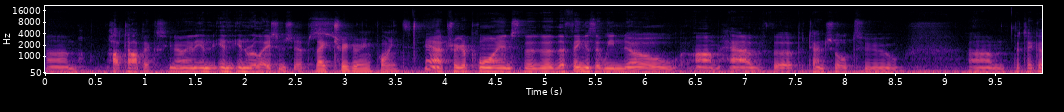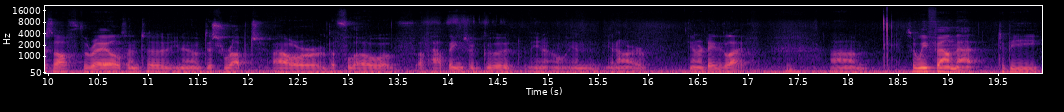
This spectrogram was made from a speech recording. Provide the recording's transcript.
um, hot topics. You know, in, in, in relationships Like triggering points? yeah, trigger points, the, the, the things that we know um, have the potential to um, to take us off the rails and to you know disrupt our the flow of, of how things are good you know in, in our in our daily life. Um, so we found that to be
